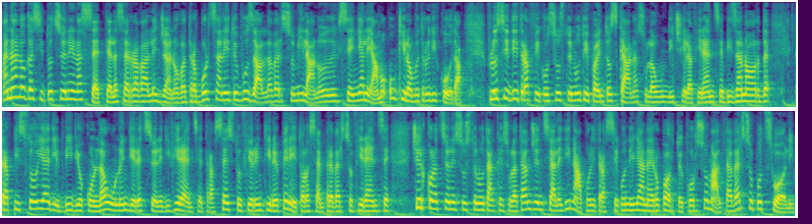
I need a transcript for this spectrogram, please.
Analoga situazione in A7 alla Serravalle Genova tra Bolzaneto e Busalla verso Milano dove segnaliamo un chilometro di coda. Flussi di traffico sostenuti poi in Toscana sulla 11 la Firenze-Pisa Nord tra Pistoia ed il Bivio con la 1 in direzione di Firenze tra Sesto Fiorentino e Peretola sempre verso Firenze. Circolazione sostenuta anche sulla tangenziale di Napoli tra Secondigliano Aeroporto e Corso Malta verso Pozzuoli.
